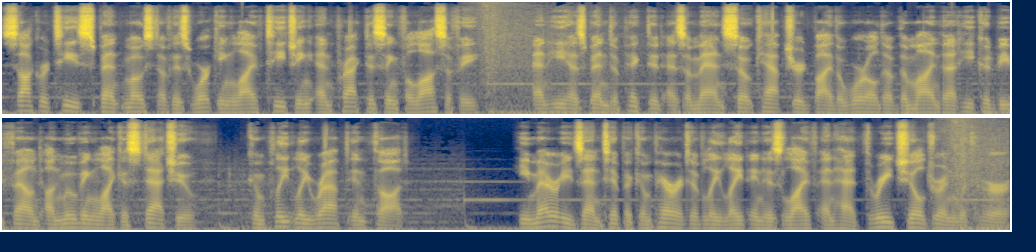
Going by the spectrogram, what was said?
Socrates spent most of his working life teaching and practicing philosophy, and he has been depicted as a man so captured by the world of the mind that he could be found unmoving like a statue, completely wrapped in thought. He married Xanthippe comparatively late in his life and had three children with her,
